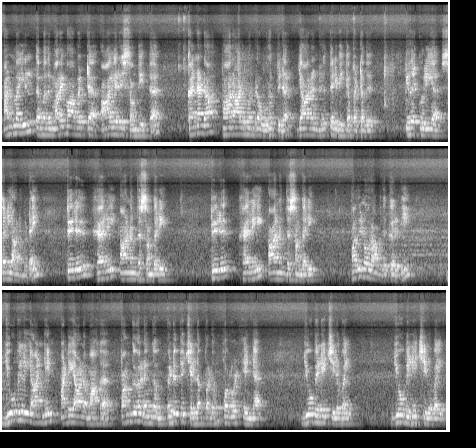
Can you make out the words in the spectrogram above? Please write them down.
அண்மையில் எமது மறைமாவட்ட ஆயரை சந்தித்த கனடா பாராளுமன்ற உறுப்பினர் யார் என்று தெரிவிக்கப்பட்டது? இதற்குரிய சரியான விடை திரு. ஹரி ஆனந்த சங்கரி. திரு. ஹரி ஆனந்த சங்கரி. பதினோராவது கேள்வி ஜூபிலி ஆண்டின் அடையாளமாக பங்குகள் எங்கும் எடுத்துச் செல்லப்படும் பொருள் என்ன? ஜூபிலி சிலுவை. ஜூபிலி சிலுவை.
